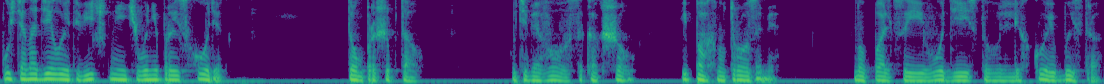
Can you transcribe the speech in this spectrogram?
пусть она делает вид, что ничего не происходит. Том прошептал, у тебя волосы как шелк и пахнут розами. Но пальцы его действовали легко и быстро.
